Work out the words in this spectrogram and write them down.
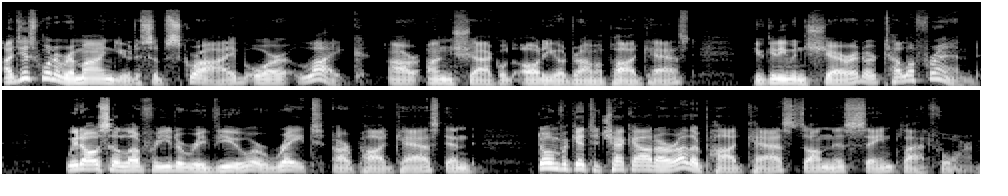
I just want to remind you to subscribe or like our Unshackled audio drama podcast. You can even share it or tell a friend. We'd also love for you to review or rate our podcast, and don't forget to check out our other podcasts on this same platform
